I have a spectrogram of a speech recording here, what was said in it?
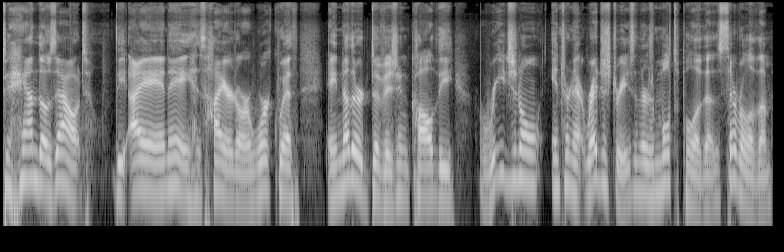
to hand those out, the IANA has hired or worked with another division called the Regional Internet Registries, and there's multiple of them, several of them.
